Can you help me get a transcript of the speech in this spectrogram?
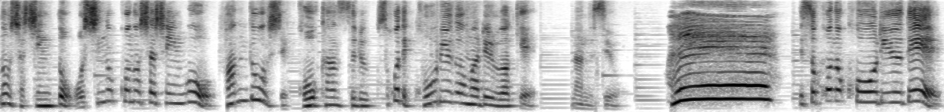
の写真と推しの子の写真をファン同士で交換するそこで交流が生まれるわけなんですよ。へえ。でそこの交流で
